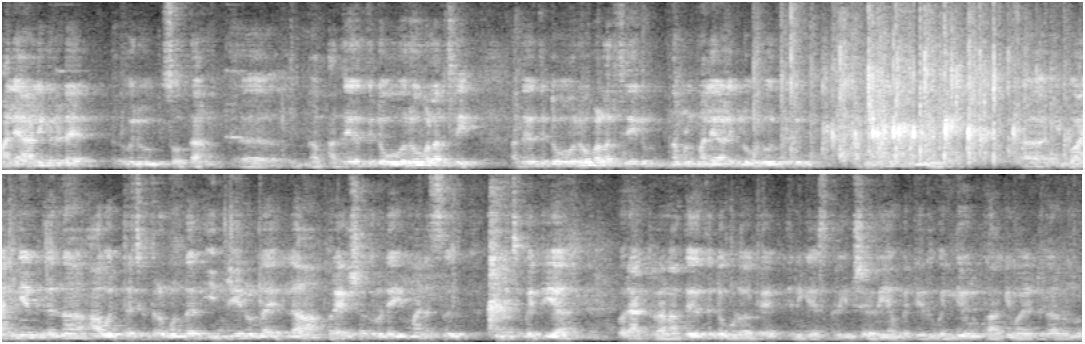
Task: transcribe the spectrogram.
മലയാളികളുടെ ഒരു സ്വത്താണ്. അദ്ദേഹത്തിന്റെ ഓരോ വളർച്ചയും അദ്ദേഹത്തിന്റെ ഓരോ വളർച്ചയിലും നമ്മൾ മലയാളികൾ ഓരോരുത്തരും അഭിമാനിക്കുന്നുണ്ട് ആഹ് ഇപ്പൊ അന്യൻ എന്ന ആ ഒറ്റ ചിത്രം കൊണ്ട് ഇന്ത്യയിലുള്ള എല്ലാ പ്രേക്ഷകരുടെയും മനസ്സ് പിടിച്ചു പറ്റിയ ഒരു ആക്ടറാണ് അദ്ദേഹത്തിന്റെ കൂടെയൊക്കെ എനിക്ക് സ്ക്രീൻ ഷെയർ ചെയ്യാൻ പറ്റിയത് വലിയൊരു ഭാഗ്യമായിട്ട് കാണുന്നു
